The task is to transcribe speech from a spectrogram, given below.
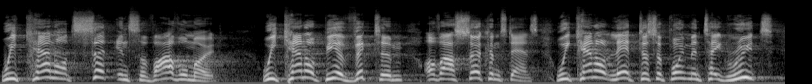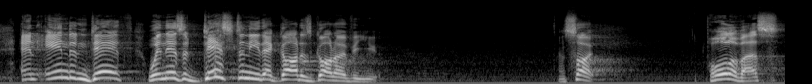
We cannot sit in survival mode. We cannot be a victim of our circumstance. We cannot let disappointment take root and end in death when there's a destiny that God has got over you. And so, for all of us,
